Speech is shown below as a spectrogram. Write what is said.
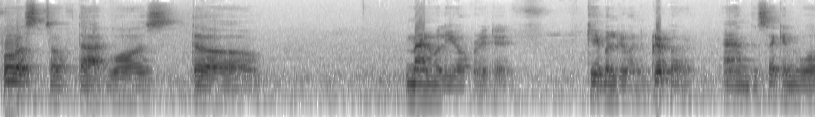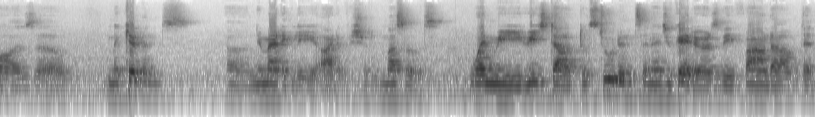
First of that was the manually operated cable driven gripper, and the second was uh, McKibben's uh, pneumatically artificial muscles. When we reached out to students and educators, we found out that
